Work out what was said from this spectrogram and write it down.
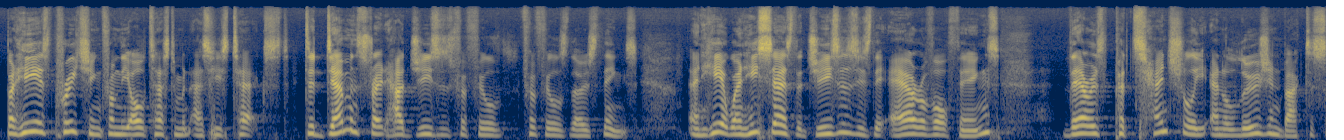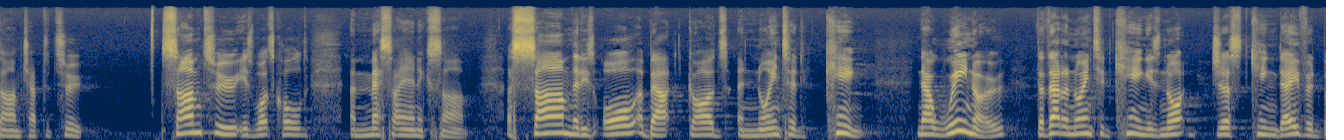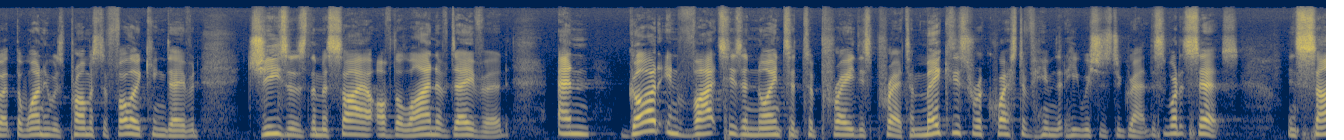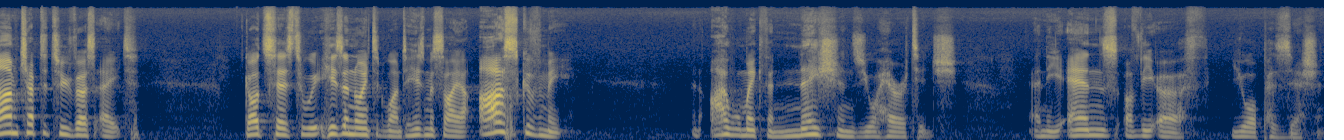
But he is preaching from the Old Testament as his text to demonstrate how Jesus fulfills, fulfills those things. And here, when he says that Jesus is the heir of all things, there is potentially an allusion back to Psalm chapter 2. Psalm 2 is what's called a messianic psalm, a psalm that is all about God's anointed king. Now, we know that that anointed king is not just King David, but the one who was promised to follow King David, Jesus, the Messiah of the line of David. And God invites his anointed to pray this prayer, to make this request of him that he wishes to grant. This is what it says in Psalm chapter 2, verse 8. God says to his anointed one, to his Messiah, Ask of me, and I will make the nations your heritage and the ends of the earth your possession.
